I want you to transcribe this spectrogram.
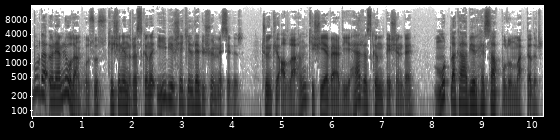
Burada önemli olan husus, kişinin rızkını iyi bir şekilde düşünmesidir. Çünkü Allah'ın kişiye verdiği her rızkın peşinde mutlaka bir hesap bulunmaktadır.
